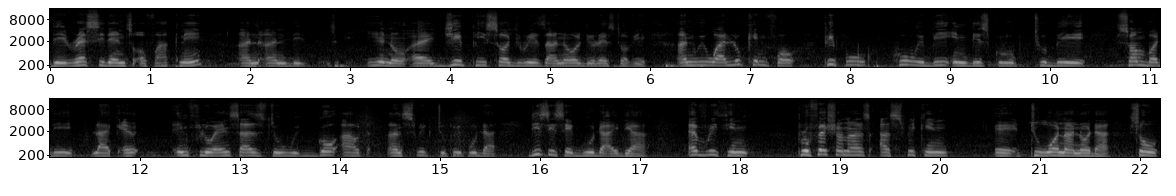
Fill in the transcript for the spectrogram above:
the residents of Hackney and and the you know uh, GP surgeries and all the rest of it. And we were looking for people who will be in this group to be somebody like uh, influencers to we go out and speak to people that this is a good idea. Everything professionals are speaking uh, to one another. So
